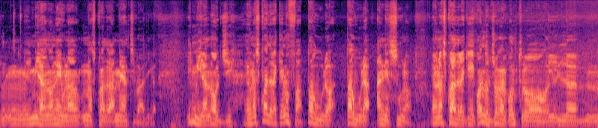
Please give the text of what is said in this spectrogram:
mm, il Milan non è una, una squadra a me antipatica. Il Milan oggi è una squadra che non fa paura, paura a nessuno. È una squadra che quando gioca contro il, mm,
